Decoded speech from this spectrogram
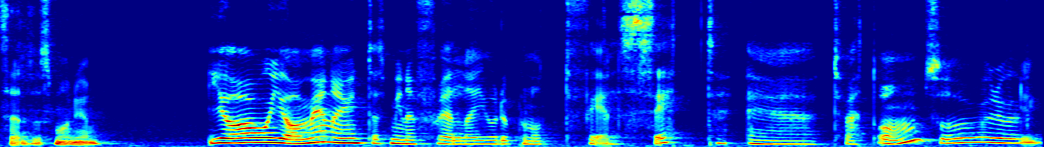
sen så småningom. Ja, och jag menar ju inte att mina föräldrar gjorde på något fel sätt. Eh, tvärtom så var det väl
